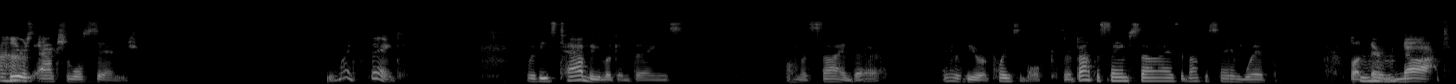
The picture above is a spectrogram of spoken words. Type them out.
Uh-huh. Here's actual Singe. You might think, with these tabby looking things on the side there, they would be replaceable because they're about the same size, about the same width, but they're Mhm. not.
